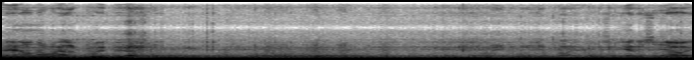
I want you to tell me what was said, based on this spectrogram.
They don't know how to quit. do they? Yeah, this will do it.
